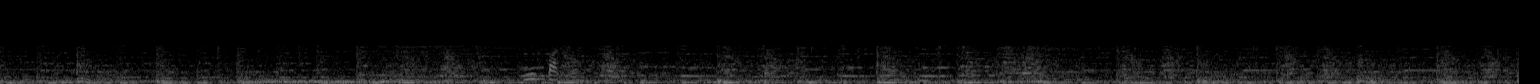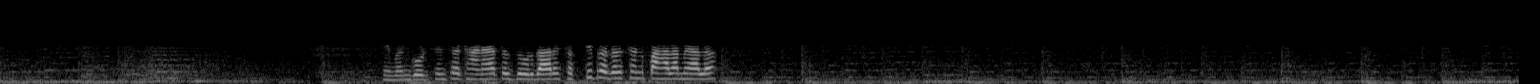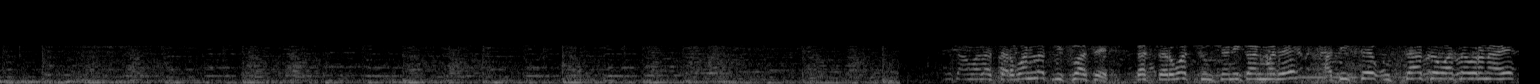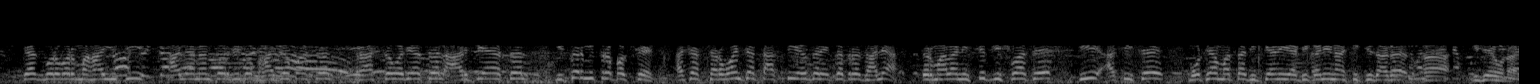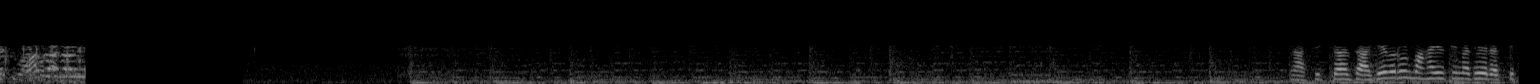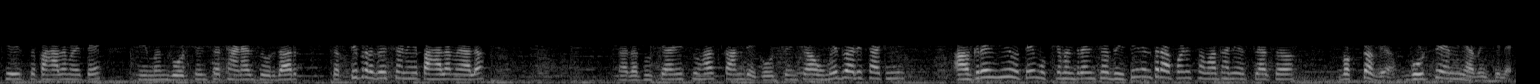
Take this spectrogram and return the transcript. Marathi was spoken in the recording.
हेमंत गोडसेंचं ठाण्यात जोरदार शक्ती प्रदर्शन पाहायला मिळालं. आम्हाला सर्वांनाच विश्वास आहे. का सर्वच शिवसैनिकांमध्ये अतिशय उत्साहाचं वातावरण आहे. त्याचबरोबर महायुती आल्यानंतर तिथं भाजप असेल राष्ट्रवादी असेल आरपीआय असेल इतर मित्र पक्ष आहेत अशा सर्वांच्या ताकदी जर एकत्र झाल्या तर मला निश्चित विश्वास आहे की अतिशय मोठ्या मताधिक्याने या ठिकाणी नाशिकची जागा विजय होणार आहे. नाशिकच्या जागेवरून महायुतीमध्ये रस्सीखेच पाहायला मिळते. हेमंत गोडसेंचं ठाण्यात जोरदार शक्ती प्रदर्शन हे पाहायला मिळालं. दादा भुसे आणि सुहास कांदे गोडसेंच्या उमेदवारीसाठी आग्रही होते. मुख्यमंत्र्यांच्या भेटीनंतर आपण समाधानी असल्याचं वक्तव्य गोडसे यांनी यावेळी केलंय.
